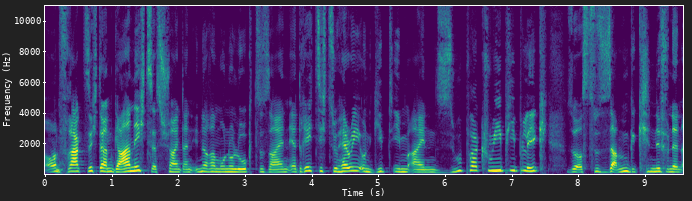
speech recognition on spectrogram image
und fragt sich dann gar nichts. Es scheint ein innerer Monolog zu sein. Er dreht sich zu Harry und gibt ihm einen super creepy Blick, so aus zusammengekniffenen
